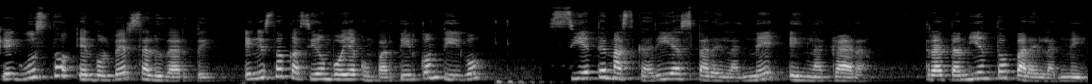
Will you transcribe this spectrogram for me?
Qué gusto el volver a saludarte. En esta ocasión voy a compartir contigo 7 mascarillas para el acné en la cara. Tratamiento para el acné.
